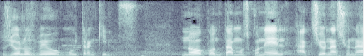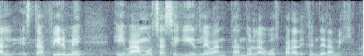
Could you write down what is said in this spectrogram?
pues yo los veo muy tranquilos. No contamos con él, Acción Nacional está firme y vamos a seguir levantando la voz para defender a México.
